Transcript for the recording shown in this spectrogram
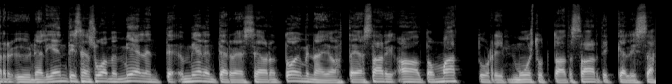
ryn, eli entisen Suomen mielente- mielenterveysseuran toiminnanjohtaja Sari Aalto Matturi muistuttaa tässä artikkelissa,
